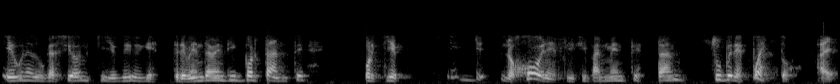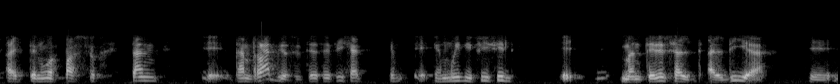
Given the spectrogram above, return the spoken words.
Es una educación que yo creo que es tremendamente importante porque los jóvenes principalmente están súper expuestos a, este nuevo espacio tan, eh, tan rápido. Si ustedes se fijan, es, muy difícil eh, mantenerse al, día, eh,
